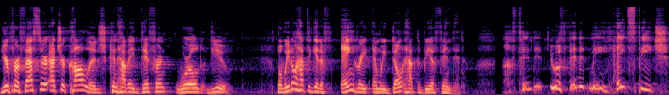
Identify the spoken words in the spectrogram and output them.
Your professor at your college can have a different worldview. But we don't have to get angry and we don't have to be offended. Offended? You offended me. Hate speech.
